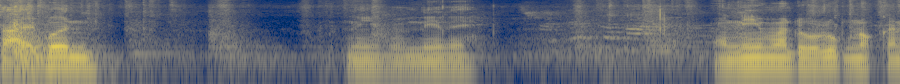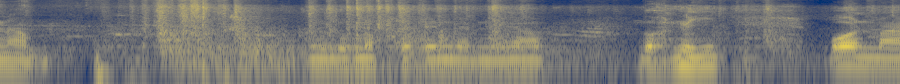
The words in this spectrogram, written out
สายเบิ้ลนี่แบบนี้เลย อันนี้มาดูลูกนกกันครับนี่ลูกนกจะเป็นแบบนี้ครับตอนนี้ป้อนมา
